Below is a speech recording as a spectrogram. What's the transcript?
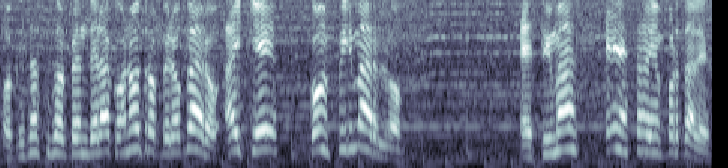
o quizás se sorprenderá con otro, pero claro, hay que confirmarlo. Esto y más en Estadio en Portales.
